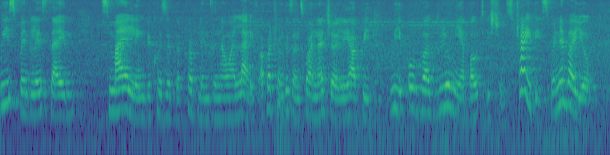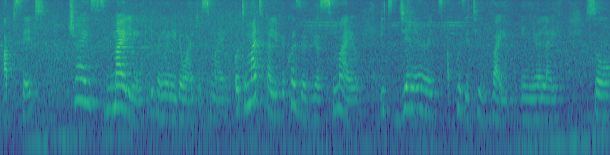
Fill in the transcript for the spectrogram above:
we spend less time smiling because of the problems in our life. Apart from those ones who are naturally happy, we over gloomy about issues. Try this. Whenever you're upset, try smiling even when you don't want to smile. Automatically, because of your smile, it generates a positive vibe in your life. So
